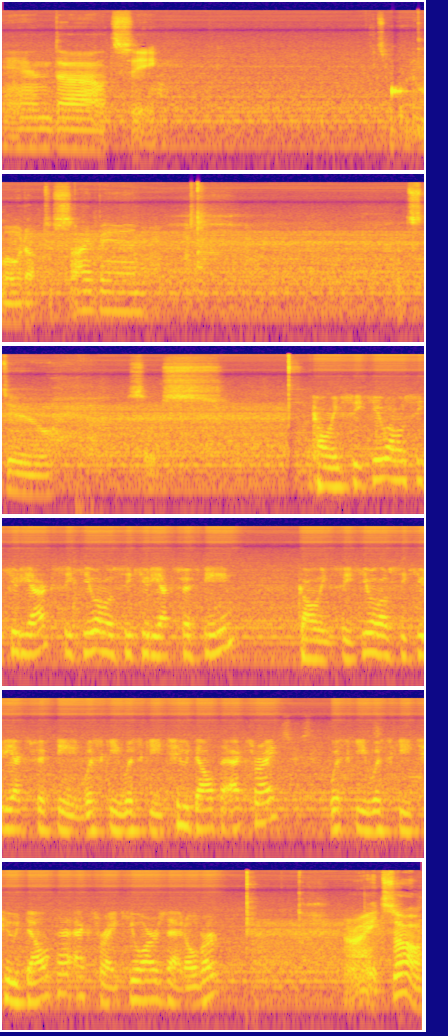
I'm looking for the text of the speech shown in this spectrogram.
And uh, let's see. Let's move the mode up to sideband. Let's do. Calling CQ, LOCQDX, CQ, LOCQDX 15. Calling CQ, LOCQDX 15. Whiskey, Whiskey 2 Delta X-ray. Whiskey, Whiskey 2 Delta X-ray, QRZ, over. Alright, so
